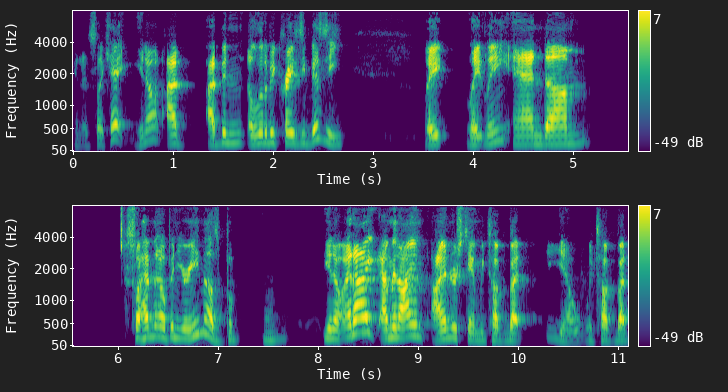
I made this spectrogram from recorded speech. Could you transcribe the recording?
you know it's like hey you know I've I've been a little bit crazy busy late lately and um so I haven't opened your emails but you know and I I mean I I understand we talk about you know we talk about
